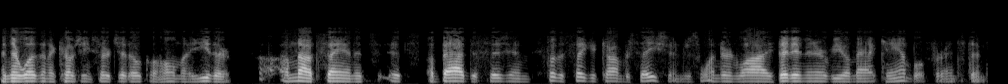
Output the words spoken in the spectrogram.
And there wasn't a coaching search at Oklahoma either. I'm not saying it's it's a bad decision for the sake of conversation. Just wondering why they didn't interview a Matt Campbell, for instance,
